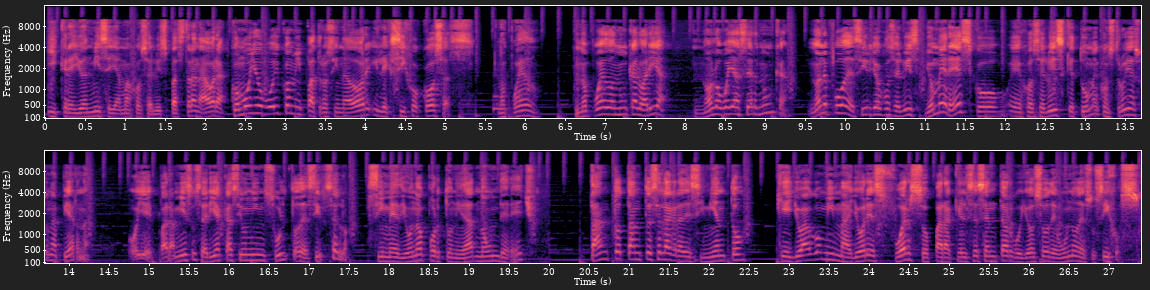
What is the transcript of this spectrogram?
y creyó en mí, se llama José Luis Pastrana. Ahora, ¿cómo yo voy con mi patrocinador y le exijo cosas? No puedo. No puedo, nunca lo haría no lo voy a hacer nunca. No le puedo decir yo, José Luis, yo merezco, eh, José Luis, que tú me construyas una pierna. Oye, para mí eso sería casi un insulto decírselo. Si me dio una oportunidad, no un derecho. Tanto, tanto es el agradecimiento que yo hago mi mayor esfuerzo para que él se sienta orgulloso de uno de sus hijos.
